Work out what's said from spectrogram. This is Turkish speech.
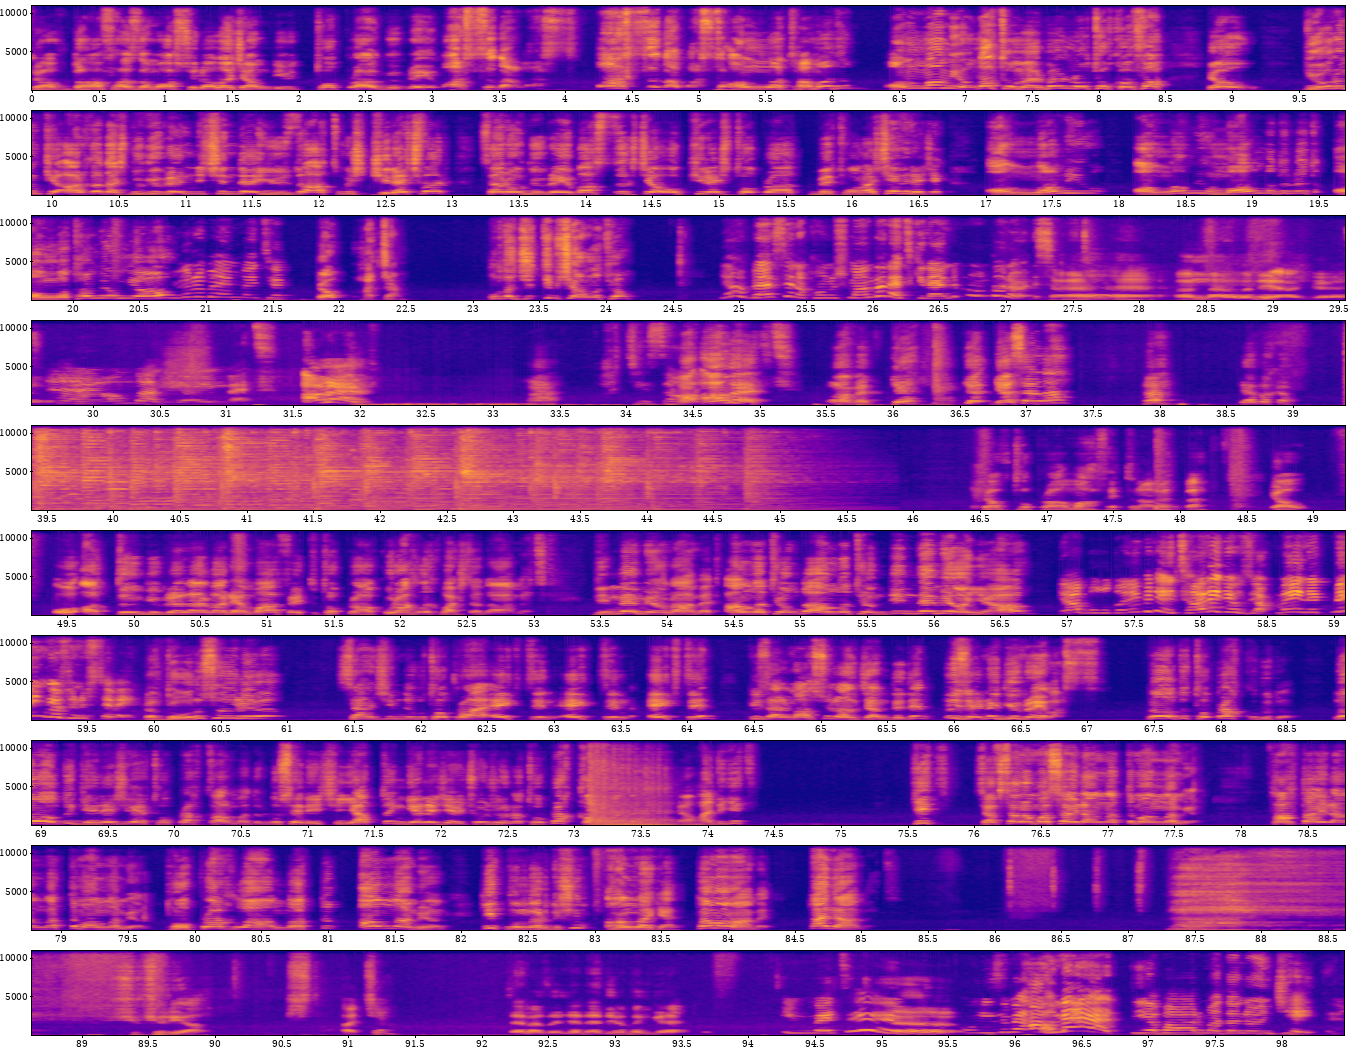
Ya daha fazla mahsul alacağım diye toprağa gübreyi bastı da bastı. Bastı da bastı. Anlatamadım. Anlamıyor. NATO mermer, NATO kafa. Ya diyorum ki arkadaş bu gübrenin içinde yüzde altmış kireç var. Sen o gübreyi bastıkça o kireç toprağı betona çevirecek. Anlamıyor. Anlamıyor. Mal mıdır nedir? Anlatamıyorum ya. Yürü be Himmet'im. Ya Haçam. Burada ciddi bir şey anlatıyorum. Ya ben senin konuşmandan etkilendim ondan öyle söyledim. He, anladın mı diyor? Ondan diyor Himmet. Ahmet! Ha. Ceza. A- Ahmet! Ahmet gel. Gel gelsene lan. Ha. Gel bakalım. Ya toprağı mahvettin Ahmet be. Ya o attığın gübreler var ya mahvetti toprağı. Kuraklık başladı Ahmet. Dinlemiyorsun Ahmet. Anlatıyorum da anlatıyorum. Dinlemiyorsun ya. Ya buğdayı bile ithal ediyoruz. Yapmayın etmeyin gözünü seveyim. Ya doğru söylüyor. Sen şimdi bu toprağa ektin, ektin, ektin. Güzel mahsul alacağım dedin. Üzerine gübreyi bastın. Ne oldu? Toprak kurudu. Ne oldu? Geleceğe toprak kalmadı. Bu sene için yaptın. Geleceğe çocuğuna toprak kalmadı. Ya hadi git. Git. Sen sana masayla anlattım anlamıyor. Tahtayla anlattım anlamıyor. Toprakla anlattım anlamıyorsun. Git bunları düşün anla gel. Tamam Ahmet. Hadi Ahmet. Şükür ya. İşte Hacca. Sen az önce ne diyordun ge? Himmet'im. He. O yüzüme Ahmet diye bağırmadan önceydi.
